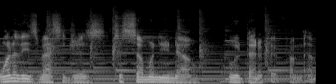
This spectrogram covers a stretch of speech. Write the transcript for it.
one of these messages to someone you know who would benefit from them.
